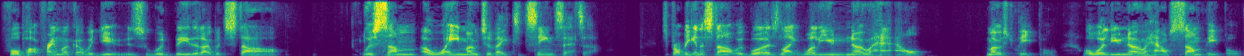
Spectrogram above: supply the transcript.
Four part framework I would use would be that I would start with some away motivated scene setter. It's probably going to start with words like, well, you know how most people, or will you know how some people,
